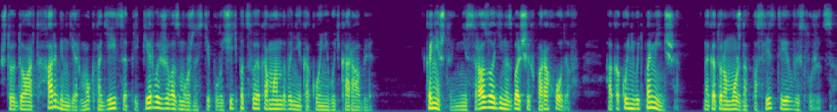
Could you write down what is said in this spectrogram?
что Эдуард Харбингер мог надеяться при первой же возможности получить под свое командование какой-нибудь корабль. Конечно, не сразу один из больших пароходов, а какой-нибудь поменьше, на котором можно впоследствии выслужиться.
